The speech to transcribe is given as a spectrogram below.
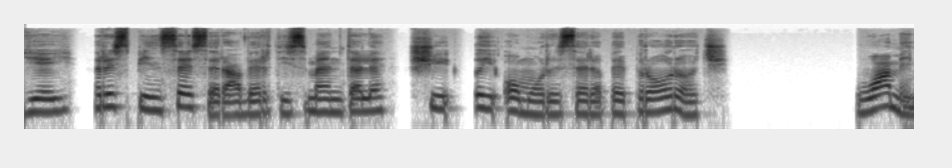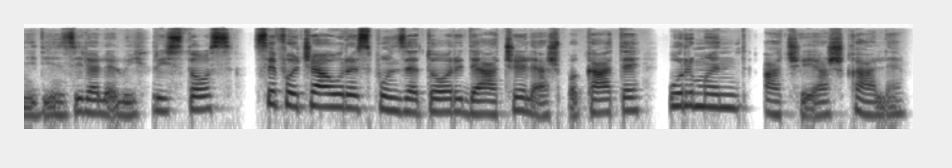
Ei respinseseră avertismentele și îi omorâseră pe proroci. Oamenii din zilele lui Hristos se făceau răspunzători de aceleași păcate, urmând aceeași cale.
